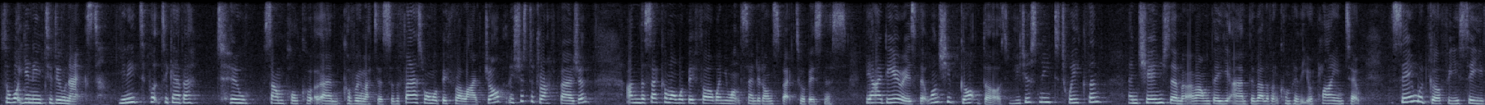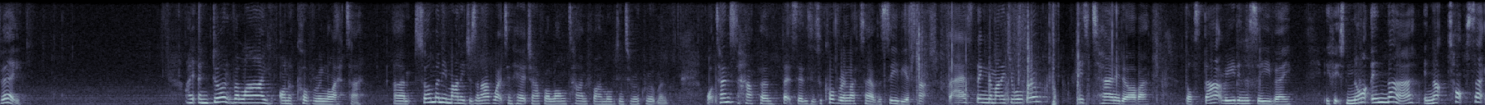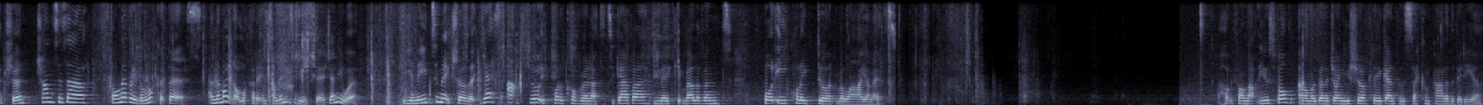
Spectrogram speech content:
So what you need to do next, you need to put together two sample co um, covering letters. So the first one would be for a live job, and it's just a draft version. And the second one would be for when you want to send it on spec to a business. The idea is that once you've got those, you just need to tweak them and change them around the, um, the relevant company that you're applying to. The same would go for your CV. I, and don't rely on a covering letter. Um, so many managers, and I've worked in HR for a long time before I moved into recruitment, what tends to happen, let's say this is a covering letter with the CV attached, first thing the manager will do is turn it over. They'll start reading the CV. If it's not in there, in that top section, chances are they'll never even look at this. And they might not look at it until interview stage anyway. But you need to make sure that, yes, absolutely put a covering letter together, make it relevant, but equally don't rely on it. hope you found that useful and we're going to join you shortly again for the second part of the video.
